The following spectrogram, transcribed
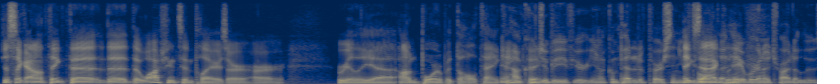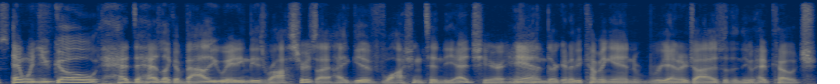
just like I don't think the the the Washington players are are really uh, on board with the whole tanking. And how could thing. you be if you're you know a competitive person? You're Exactly. That, hey, we're going to try to lose. And when you go head to head, like evaluating these rosters, I, I give Washington the edge here, and Yeah. they're going to be coming in re-energized with a new head coach.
